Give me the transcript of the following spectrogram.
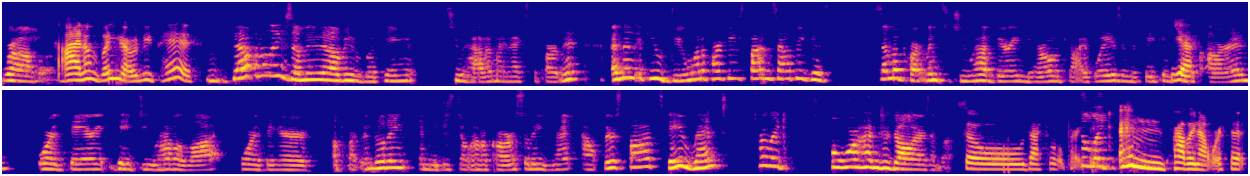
problem. I don't blame you. I would be pissed. Definitely something that I'll be looking to have in my next apartment. And then if you do want a parking spot in Southie, because some apartments do have very narrow driveways and that they can fit Yeah. a car in, or they they do have a lot for their apartment building and they just don't have a car. So they rent out their spots. They rent for like four hundred dollars a month. So that's a little pricey. So like and probably not worth it.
